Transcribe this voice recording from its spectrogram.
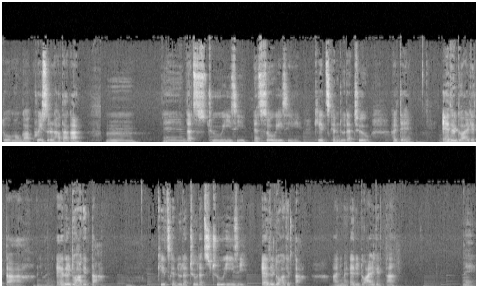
또 뭔가 퀴즈를 하다가 음, eh, that's too easy. That's so easy. Kids can do that too. 할 때 애들도 알겠다. 아니면 애들도 하겠다. Kids can do that too. That's too easy. 애들도 하겠다. 아니면 애들도 알겠다. 네.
